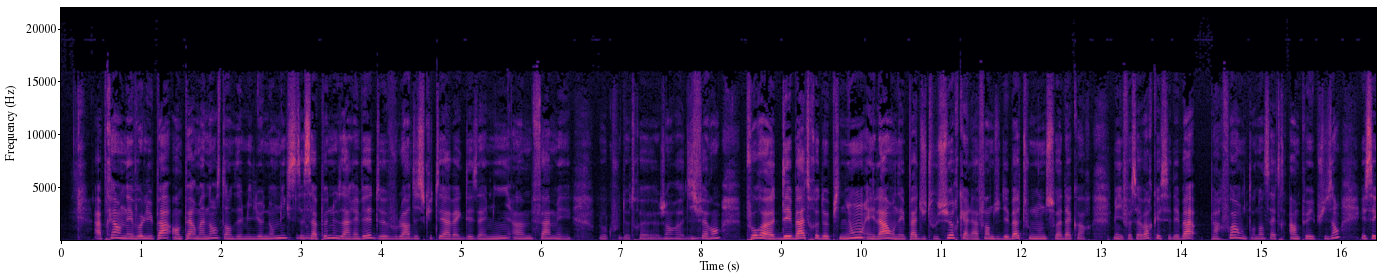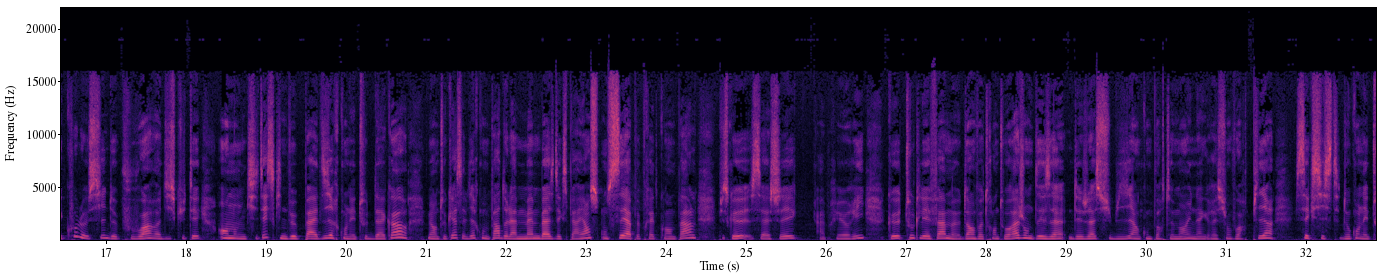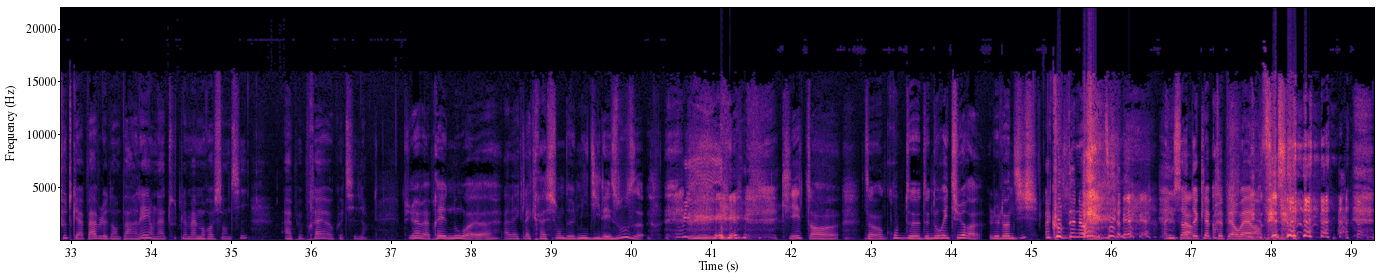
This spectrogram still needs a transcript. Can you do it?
Après, on n'évolue pas en permanence dans des milieux non mixtes. Non. Ça peut nous arriver de vouloir discuter avec des amis, hommes, femmes et beaucoup d'autres genres euh, différents pour euh, débattre d'opinions. Et là, on n'est pas du tout sûr qu'à la fin du débat, tout le monde soit d'accord. Mais il faut savoir que ces débats, parfois, ont tendance à être un peu épuisants. Et c'est cool aussi de pouvoir euh, discuter en non-mixité, ce qui ne veut pas dire qu'on est toutes d'accord, mais en tout cas, ça veut dire qu'on part de la même base d'expérience. On sait à peu près de quoi on parle, puisque sachez a priori, que toutes les femmes dans votre entourage ont déjà, subi un comportement, une agression, voire pire, sexiste. Donc on est toutes capables d'en parler, on a toutes le même ressenti à peu près au quotidien. Puis même après, nous, euh, avec la création de Midi les Ouzes, qui est un, un groupe de, de nourriture le lundi, Un groupe de nourriture Une sorte Non. de club Tupperware. en ça.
